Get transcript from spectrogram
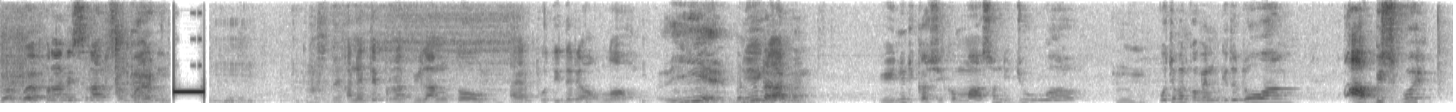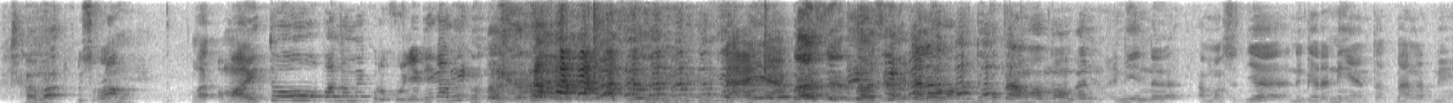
Gua, gua pernah diserang sama ini. Kan ente pernah bilang tuh air putih dari Allah. Iya, Iya bener kan? emang. Ini dikasih kemasan dijual. Hmm. Gue cuma komen begitu doang. Abis gue Sama. diserang. Nggak sama itu apa namanya kru-krunya dia kali. Iya, iya. Buzzer, buzzer. Karena waktu itu gue pernah ngomong kan, ini ne- maksudnya negara nih ngentot banget nih.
